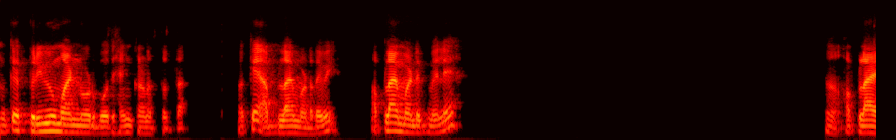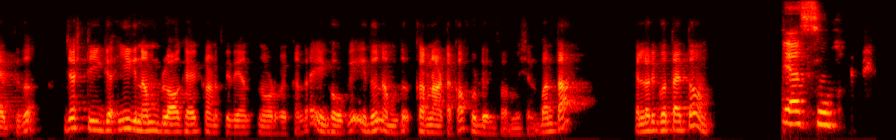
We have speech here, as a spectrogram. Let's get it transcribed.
ಓಕೆ ಪ್ರಿವ್ಯೂ ಮಾಡಿ ನೋಡ್ಬೋದು ಹೆಂಗ್ ಕಾಣುತ್ತಂತ ಓಕೆ ಅಪ್ಲೈ ಮಾಡಿದ್ವಿ. ಅಪ್ಲೈ ಮಾಡಿದ್ಮೇಲೆ ಅಪ್ಲೈ ಆಯ್ತಿದ್ದು ಜಸ್ಟ್ ಈಗ ಈಗ ನಮ್ ಬ್ಲಾಗ್ ಹೇಗೆ ಕಾಣ್ತಿದೆ ಅಂತ ನೋಡ್ಬೇಕಂದ್ರೆ ಈಗ ಹೋಗಿ ಇದು ನಮ್ದು ಕರ್ನಾಟಕ ಫುಡ್ ಇನ್ಫಾರ್ಮೇಶನ್ ಬಂತಾ? ಎಲ್ಲರಿಗೂ ಗೊತ್ತಾಯ್ತು? ಟೀಮ್.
